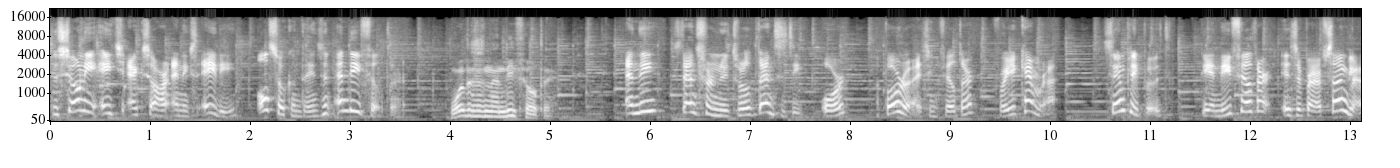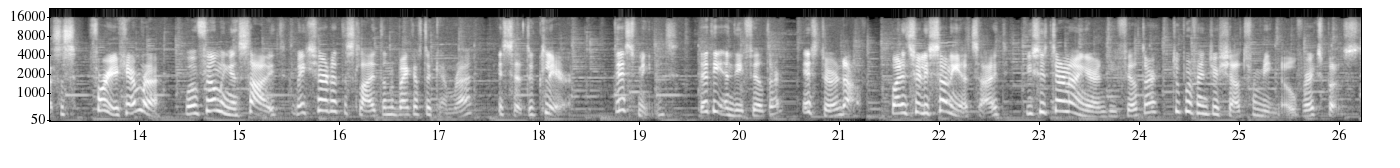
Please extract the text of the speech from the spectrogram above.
The Sony HXR NX80 also contains an ND filter. What is an ND filter? ND stands for neutral density, or a polarizing filter for your camera. Simply put, the ND filter is a pair of sunglasses for your camera. When filming inside, make sure that the slide on the back of the camera is set to clear. This means that the ND filter is turned off. When it's really sunny outside, you should turn on your ND filter to prevent your shot from being overexposed.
